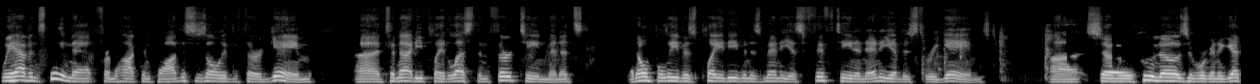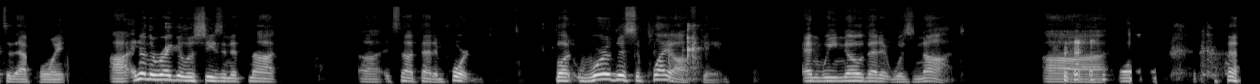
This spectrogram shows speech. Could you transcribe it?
We haven't seen that from Hakanpää. This is only the third game. Uh, tonight he played less than 13 minutes I don't believe has played even as many as 15 in any of his three games. Uh, so who knows if we're going to get to that point? Uh, and in the regular season, it's not uh, it's not that important. But were this a playoff game, and we know that it was not, uh, and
